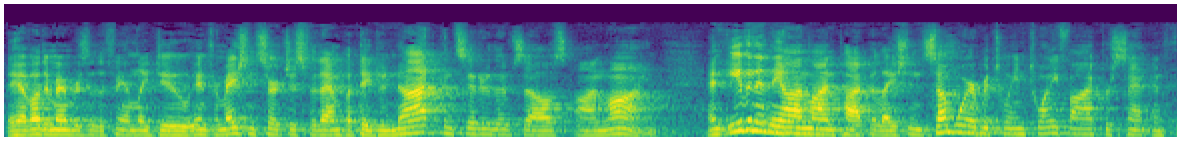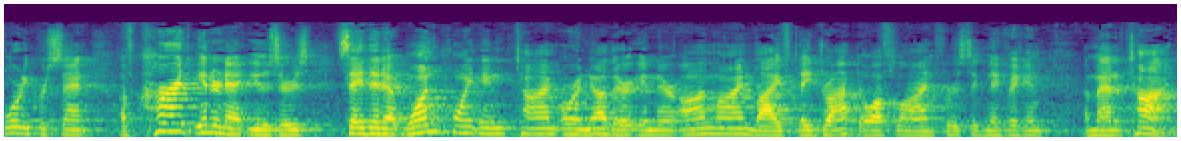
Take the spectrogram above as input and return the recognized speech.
They have other members of the family do information searches for them, but they do not consider themselves online. And even in the online population, somewhere between 25% and 40% of current internet users say that at one point in time or another in their online life, they dropped offline for a significant amount of time.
